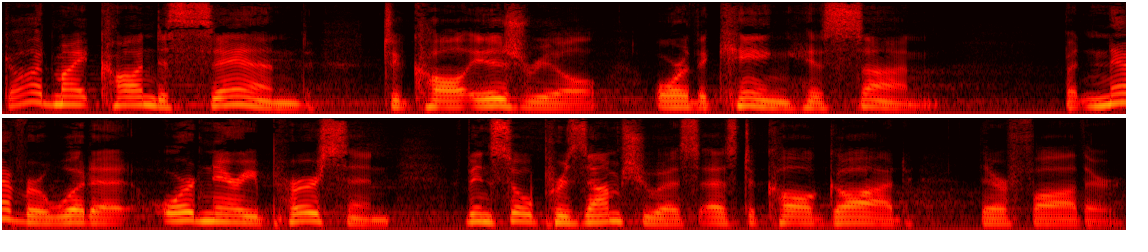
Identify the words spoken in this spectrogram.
God might condescend to call Israel or the king his son, but never would an ordinary person have been so presumptuous as to call God their father.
